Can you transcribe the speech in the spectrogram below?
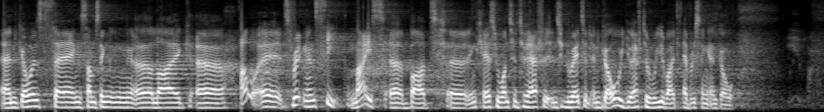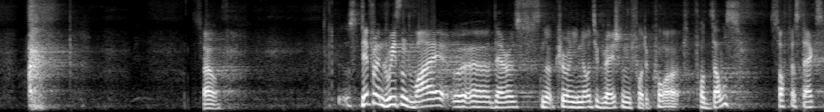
And Go is saying something uh, like, uh, oh, it's written in C, nice, uh, but uh, in case you wanted to have it integrated in Go, you have to rewrite everything in Go. so different reasons why uh, there is no, currently no integration for the core for those software stacks.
